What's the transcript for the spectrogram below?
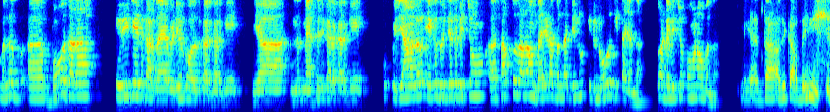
ਮਤਲਬ ਬਹੁਤ ਜ਼ਿਆਦਾ ਇਰੀਟੇਟ ਕਰਦਾ ਹੈ ਵੀਡੀਓ ਕਾਲਸ ਕਰ ਕਰਕੇ ਜਾਂ ਮੈਸੇਜ ਕਰ ਕਰਕੇ ਜਾਂ ਮਤਲਬ ਇੱਕ ਦੂਜੇ ਦੇ ਵਿੱਚੋਂ ਸਭ ਤੋਂ ਜ਼ਿਆਦਾ ਹੁੰਦਾ ਜਿਹੜਾ ਬੰਦਾ ਜਿਹਨੂੰ ਇਗਨੋਰ ਕੀਤਾ ਜਾਂਦਾ ਤੁਹਾਡੇ ਵਿੱਚੋਂ ਕੌਣ ਆ ਉਹ ਬੰਦਾ ਇਦਾਂ ਅਸੀਂ ਕਰਦੇ ਹੀ ਨਹੀਂ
